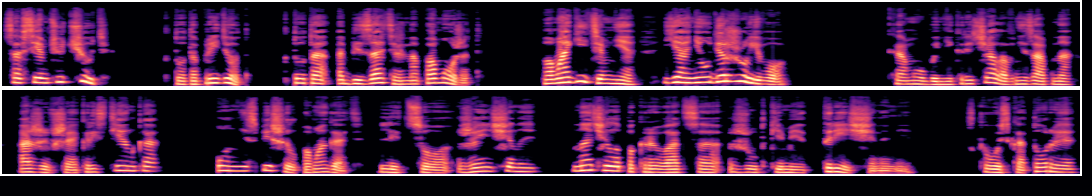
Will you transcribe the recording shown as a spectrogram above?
совсем чуть-чуть. Кто-то придет, кто-то обязательно поможет. Помогите мне! Я не удержу его!» Кому бы ни кричала внезапно ожившая крестьянка, он не спешил помогать. Лицо женщины начало покрываться жуткими трещинами, сквозь которые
